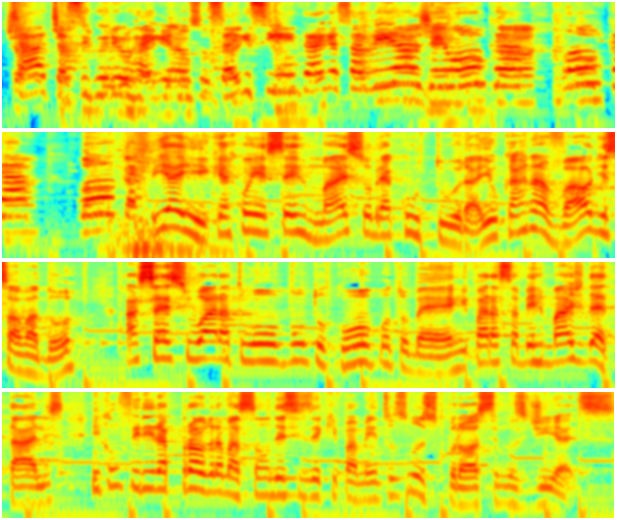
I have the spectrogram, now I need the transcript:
tchá, tchá. Segure o reggae, não sossegue, se entrega essa viagem louca, louca. Louca. E aí, quer conhecer mais sobre a cultura e o carnaval de Salvador? Acesse o aratuon.com.br para saber mais detalhes e conferir a programação desses equipamentos nos próximos dias.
